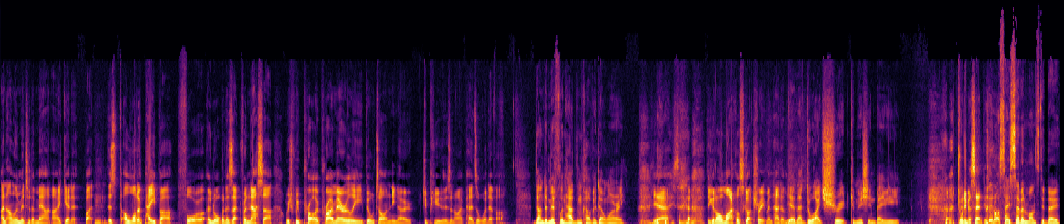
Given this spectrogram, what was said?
an unlimited amount. I get it, but there's a lot of paper for an organization for NASA, which we pro- primarily built on you know computers and iPads or whatever. Dunder Mifflin had them covered. Don't worry. Yeah, the good old Michael Scott treatment had him. Yeah, that Dwight Schrute commission, baby. twenty percent. did they not say seven months? Did they?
